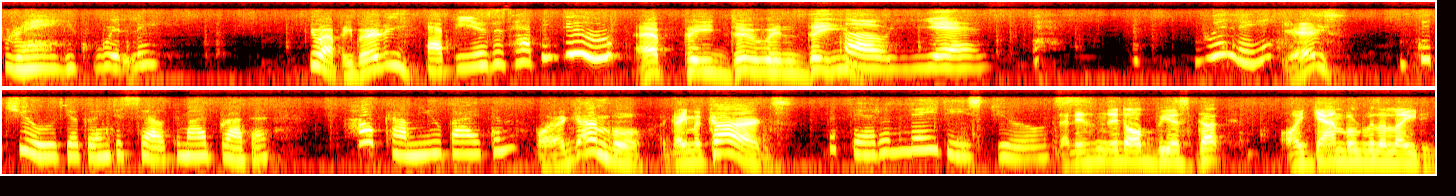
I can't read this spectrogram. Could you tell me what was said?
Brave Willie. You happy, Birdie? Happy is as is happy do. Happy do indeed. Oh, yes. Willie, Yes, the jewels you're going to sell to my brother, how come you buy them? by a gamble, a game of cards. But they're a lady's jewels. Then isn't it obvious, Duck? I gambled with a lady.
